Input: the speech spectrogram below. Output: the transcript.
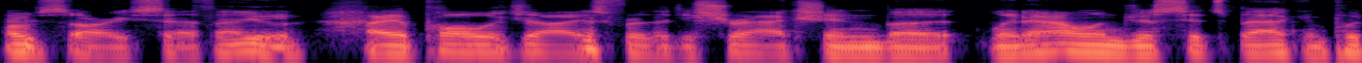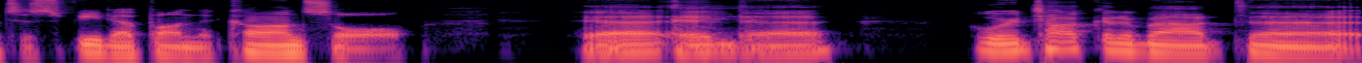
I'm sorry, Seth. I, Yeah. I apologize for the distraction, but when Alan just sits back and puts his feet up on the console, yeah and uh we're talking about uh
